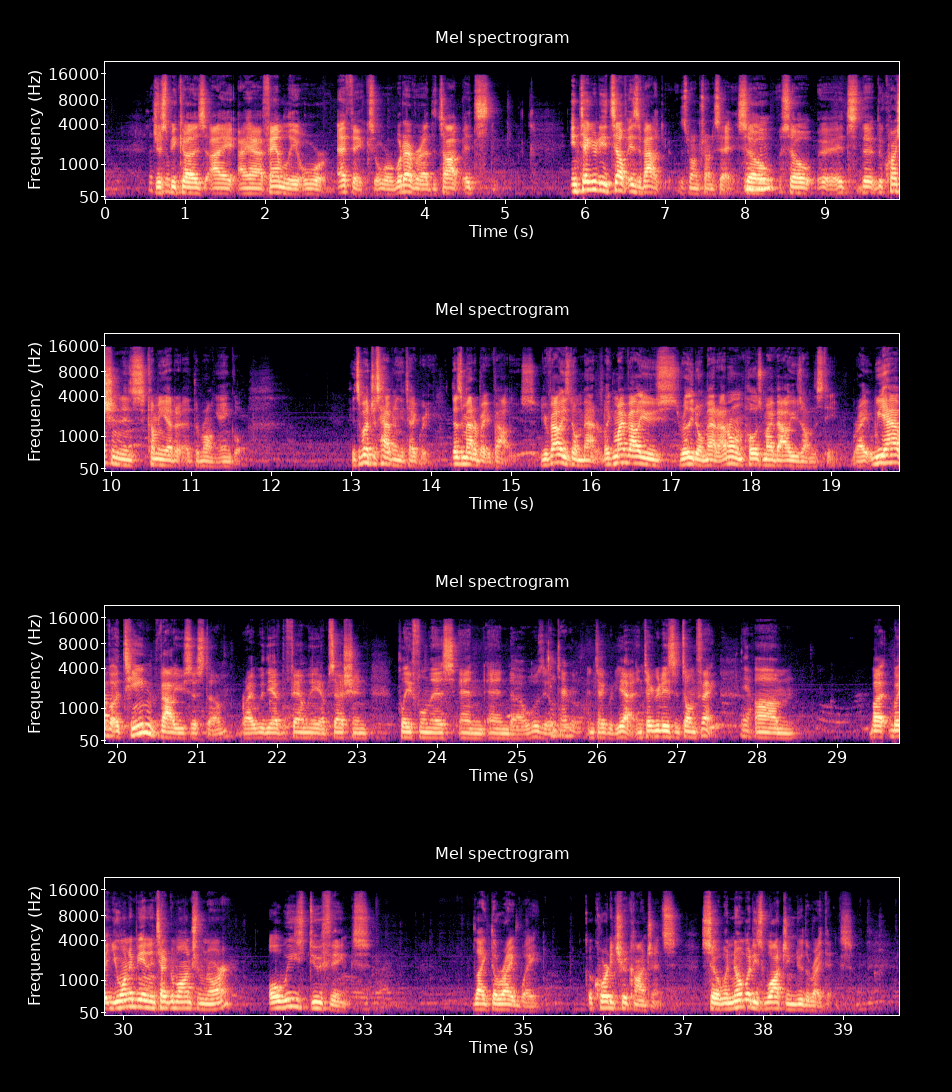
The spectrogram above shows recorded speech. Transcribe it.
That's Just because I, I have family or ethics or whatever at the top, it's integrity itself is a value. Is what I'm trying to say. So so uh, it's the the question is coming at it at the wrong angle. It's about just having integrity. It doesn't matter about your values. Your values don't matter. Like my values really don't matter. I don't impose my values on this team, right? We have a team value system, right? We have the family obsession, playfulness, and and uh, what was it? Integrity. Integrity. Yeah, integrity is its own thing. Yeah. Um, but but you want to be an integrable entrepreneur. Always do things like the right way, according to your conscience. So when nobody's watching, do the right things.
